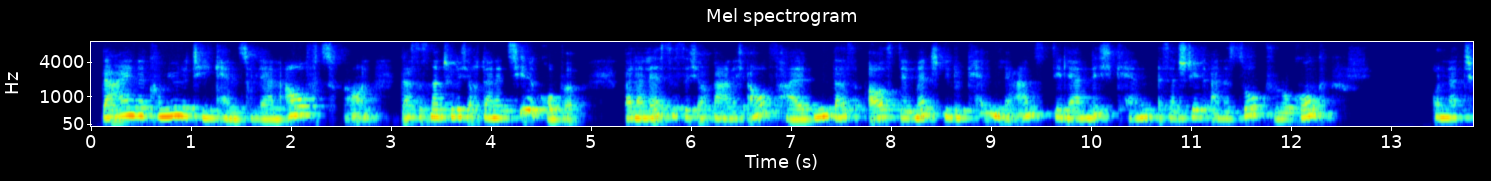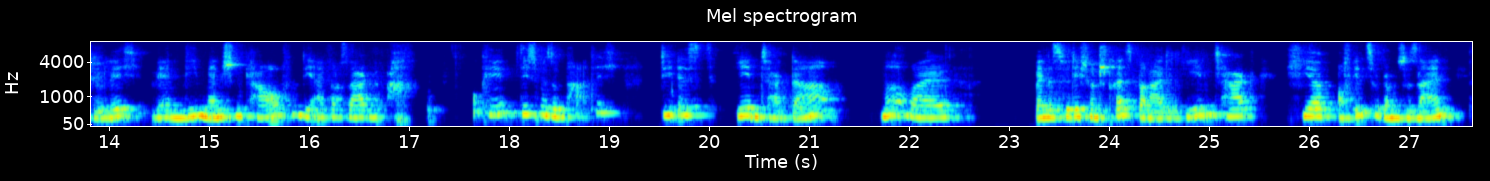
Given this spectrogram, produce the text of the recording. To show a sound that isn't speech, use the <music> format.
deine Community kennenzulernen, aufzubauen. Das ist natürlich auch deine Zielgruppe, weil dann lässt es sich auch gar nicht aufhalten, dass aus den Menschen, die du kennenlernst, die lernen dich kennen, es entsteht eine Sogwirkung. Und natürlich werden die Menschen kaufen, die einfach sagen, ach, okay, die ist mir sympathisch, die ist jeden Tag da, ne, weil wenn es für dich schon Stress bereitet, jeden Tag hier auf Instagram zu sein,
